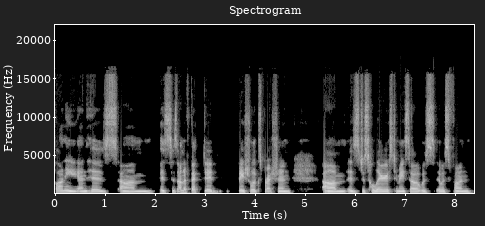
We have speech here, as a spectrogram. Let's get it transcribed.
funny, and his um, his his unaffected facial expression um, is just hilarious to me. So it was it was fun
